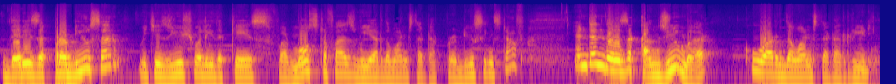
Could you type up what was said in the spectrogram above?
there is a producer, which is usually the case for most of us. We are the ones that are producing stuff. And then there is a consumer who are the ones that are reading.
